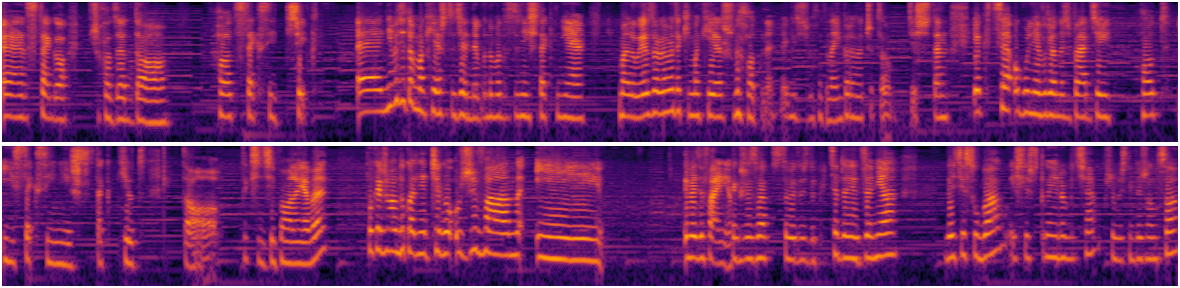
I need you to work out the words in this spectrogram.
e, z tego przechodzę do hot, sexy chick. E, nie będzie to makijaż codzienny, bo no bo codziennie się tak nie maluje. Zrobimy taki makijaż wychodny, jak gdzieś wychodzę na imprezę czy co, gdzieś ten. Jak chcę ogólnie wyglądać bardziej hot i sexy niż tak cute, to tak się dzisiaj pomalujemy. Pokażę wam dokładnie czego używam i, i będzie fajnie. Także złapcie sobie coś do picia, do jedzenia. Dajcie suba, jeśli jeszcze tego nie robicie, żeby być na bieżąco.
